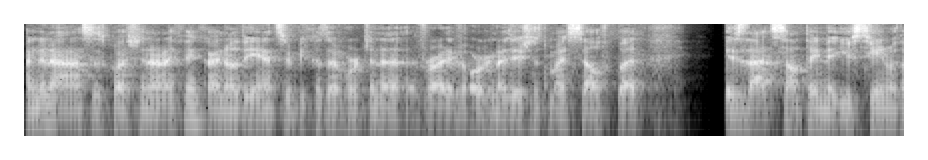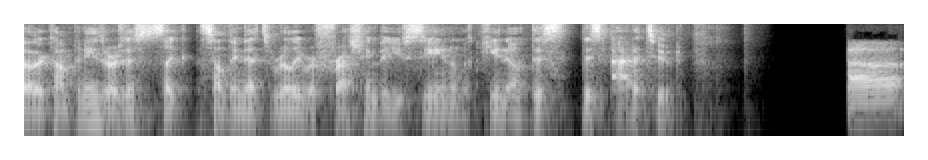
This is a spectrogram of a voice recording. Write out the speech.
I'm going to ask this question, and I think I know the answer because I've worked in a, a variety of organizations myself. But is that something that you've seen with other companies, or is this like something that's really refreshing that you've seen with Keynote? This this attitude. Uh,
